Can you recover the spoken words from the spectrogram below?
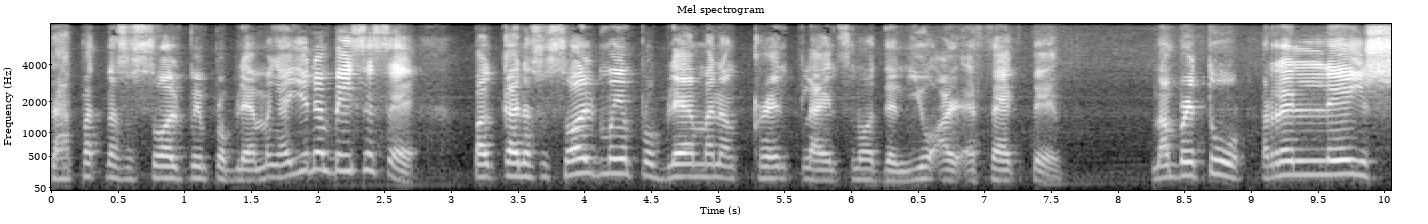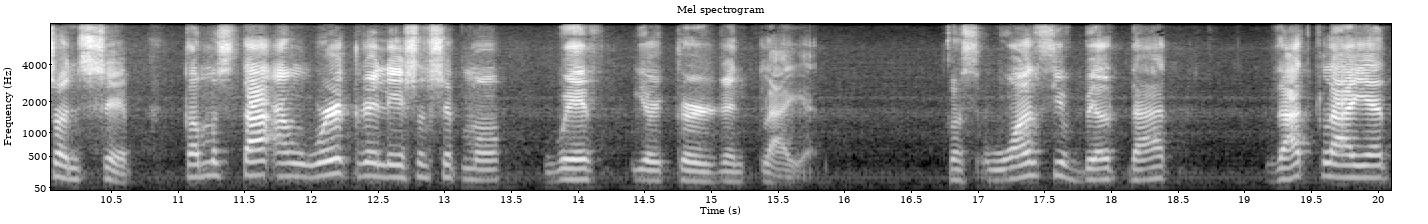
Dapat nasa-solve mo yung problema nga. Yun ang basis eh. Pagka nasa-solve mo yung problema ng current clients mo, then you are effective. Number two, relationship. Kamusta ang work relationship mo with your current client? Because once you've built that, that client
